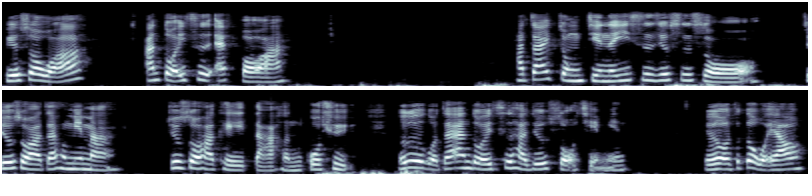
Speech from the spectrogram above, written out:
比如说我啊。按多一次 F4 啊，它在中间的意思就是说，就是说它在后面嘛，就是说它可以打横过去。而如果再按多一次，它就锁前面。比如说这个我要，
